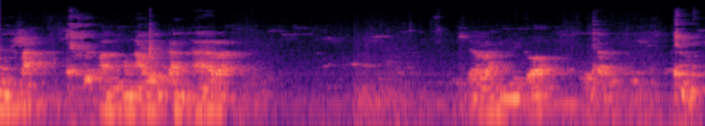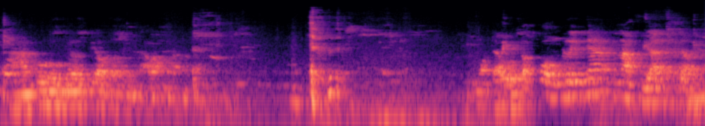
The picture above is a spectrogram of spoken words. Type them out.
rusak dan mengalirkan darah. Jalan juga aku ngerti apa sing mau tahu konkretnya Nabi Adam?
